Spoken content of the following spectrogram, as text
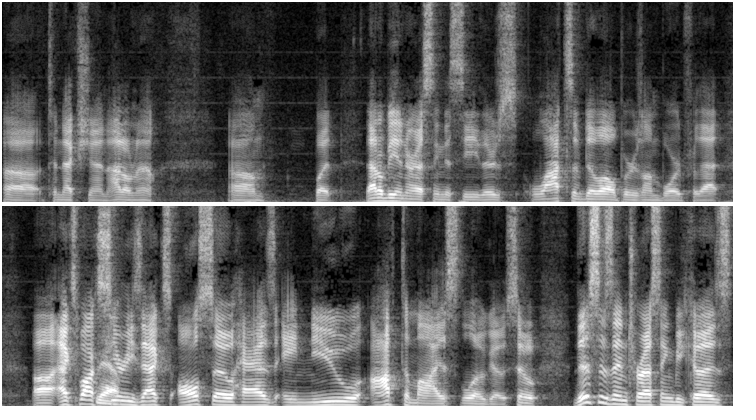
uh, to next gen. I don't know, um, but that'll be interesting to see. There's lots of developers on board for that. Uh, Xbox Yeah. Series X also has a new optimized logo. So this is interesting because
